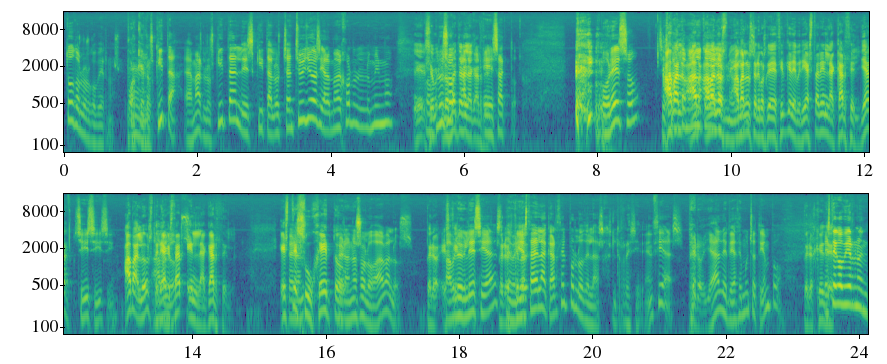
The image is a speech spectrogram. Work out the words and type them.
todos los gobiernos, porque Mm. los quita. Además, los quita, les quita los chanchullos y a lo mejor lo mismo... Eh, se- concluso, meten en la cárcel. Exacto. Por eso... Se Ábalos, tenemos que decir que debería estar en la cárcel ya. Sí, sí, sí. Ábalos tenía que estar en la cárcel. Este Pero- sujeto... Pero no solo Ábalos. Pero es Pablo que- Iglesias pero es que debería lo- estar en la cárcel por lo de las residencias. Pero ya desde hace mucho tiempo. pero es que de- Este gobierno en,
